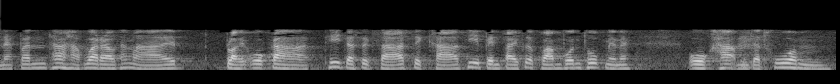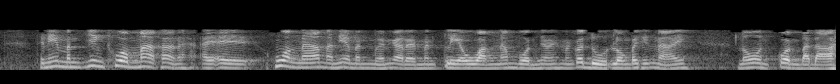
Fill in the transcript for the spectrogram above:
นะเพราะถ้าหากว่าเราทั้งหลาย ปล่อยโอกาสที่จะศึกษาศิกขาที่เป็นไปเพื่อความพ้นทุกข์เนี่ยนะโอคะมันจะท่วม ทีนี้มันยิ่งท่วมมากเข้านะไอไอห่วงน้ำอันเนี้ยมันเหมือนกับอะไรมันเกลียววังน้ำวนใช่ไหมมันก็ดูดลงไปถึงไหน โน่นก้นบาดาล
